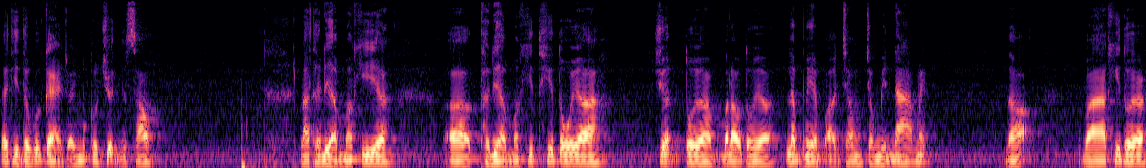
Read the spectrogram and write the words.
Đấy thì tôi có kể cho anh một câu chuyện như sau. Là thời điểm mà khi uh, thời điểm mà khi khi tôi uh, chuyện tôi uh, bắt đầu tôi uh, lập nghiệp ở trong trong miền Nam ấy. Đó. Và khi tôi uh,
